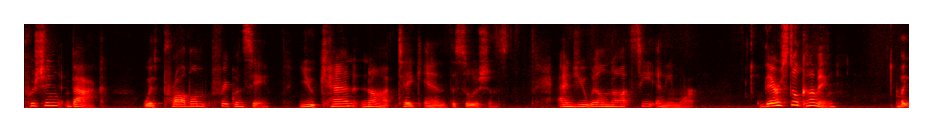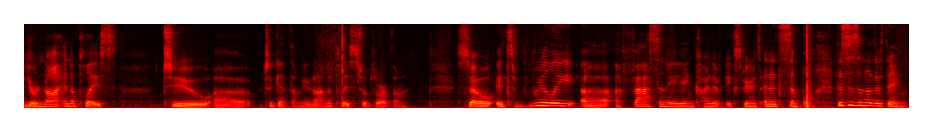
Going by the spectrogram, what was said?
pushing back with problem frequency, you cannot take in the solutions and you will not see anymore. They're still coming, but you're not in a place to uh, to get them. You're not in a place to absorb them. So it's really a, a fascinating kind of experience, and it's simple. This is another thing.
